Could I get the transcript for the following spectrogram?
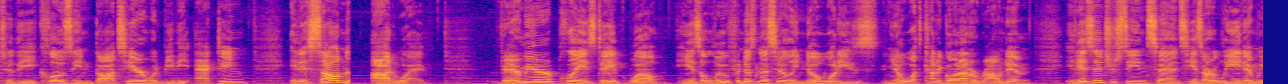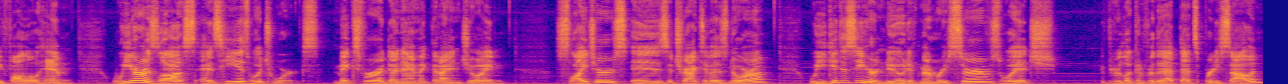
to the closing thoughts here would be the acting. It is solid in an odd way. Vermeir plays Dave well. He is aloof and doesn't necessarily know what he's, you know, what's kind of going on around him. It is interesting since he is our lead and we follow him. We are as lost as he is, which works. Makes for a dynamic that I enjoyed. Sluiters is attractive as Nora. We get to see her nude if memory serves, which, if you're looking for that, that's pretty solid.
